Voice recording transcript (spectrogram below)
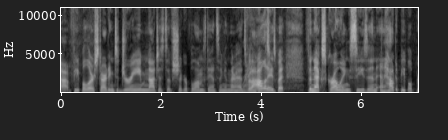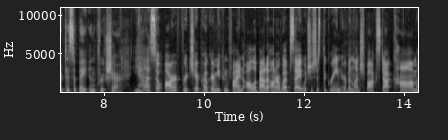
uh, people are starting to dream not just of sugar plums dancing in their heads for the holidays, but the next growing season. And how do people participate in Fruit Share? Yeah, so our fruit share program, you can find all about it on our website, which is just thegreenurbanlunchbox.com.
